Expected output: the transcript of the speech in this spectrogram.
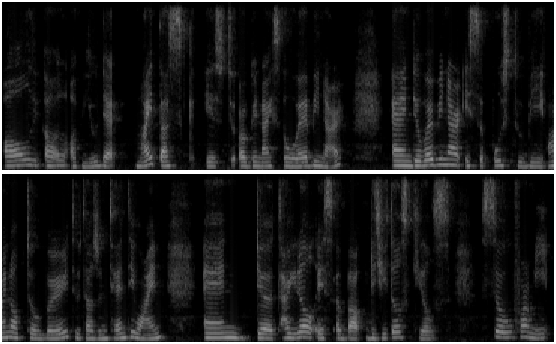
all all of you that my task is to organize a webinar, and the webinar is supposed to be on October 2021, and the title is about digital skills. So for me,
